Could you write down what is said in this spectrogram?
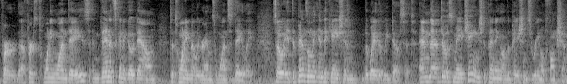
for the first 21 days, and then it's going to go down to 20 milligrams once daily. So it depends on the indication, the way that we dose it. And that dose may change depending on the patient's renal function.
